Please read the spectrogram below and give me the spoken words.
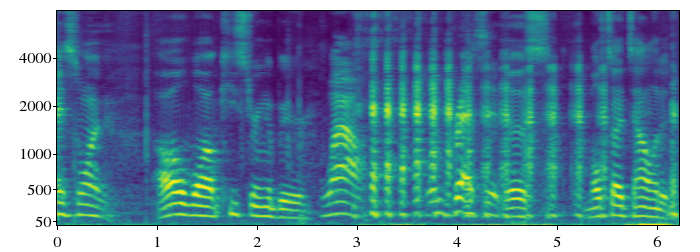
Nice one. all while keystring a beer. Wow. Impressive. Yes, multi-talented.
